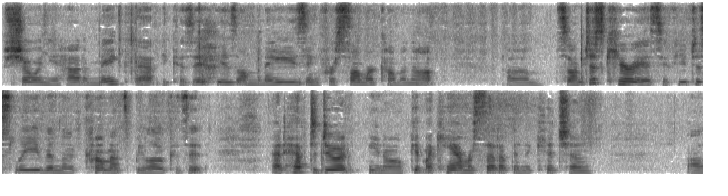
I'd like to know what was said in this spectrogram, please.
showing you how to make that because it is amazing for summer coming up. Um, so I'm just curious if you just leave in the comments below because it I'd have to do it, you know, get my camera set up in the kitchen. Uh,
